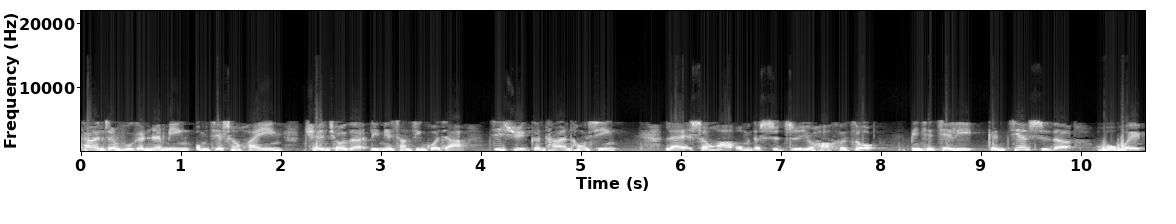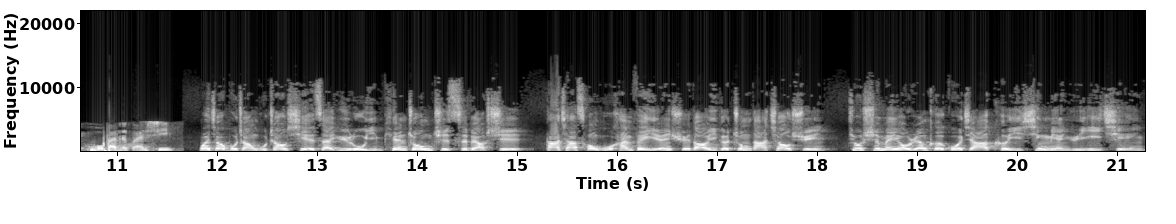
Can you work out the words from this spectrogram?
台湾政府跟人民，我们竭诚欢迎全球的理念相近国家继续跟台湾同行，来深化我们的实质友好合作，并且建立更坚实的互惠伙伴的关系。”外交部长吴钊燮在预录影片中致辞表示。大家从武汉肺炎学到一个重大教训，就是没有任何国家可以幸免于疫情。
